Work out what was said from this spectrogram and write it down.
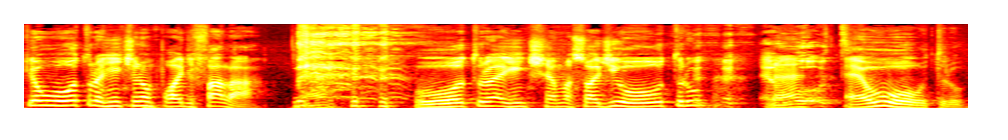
que o outro a gente não pode falar. Né? o outro a gente chama só de outro, é, né? o, outro. é o outro.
